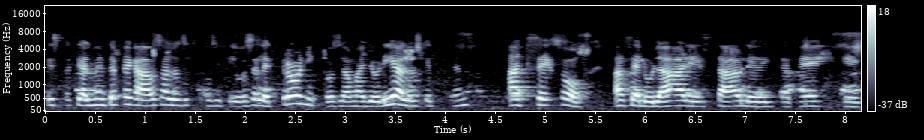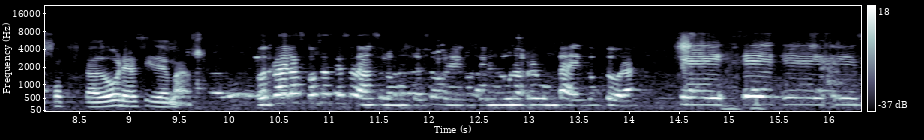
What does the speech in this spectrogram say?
especialmente pegados a los dispositivos electrónicos, la mayoría los que tienen acceso a celulares, tablets, internet, eh, computadoras y demás. Otra de las cosas que se dan, si los muchachos eh, no tienen alguna pregunta, es, doctora, que eh, eh,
